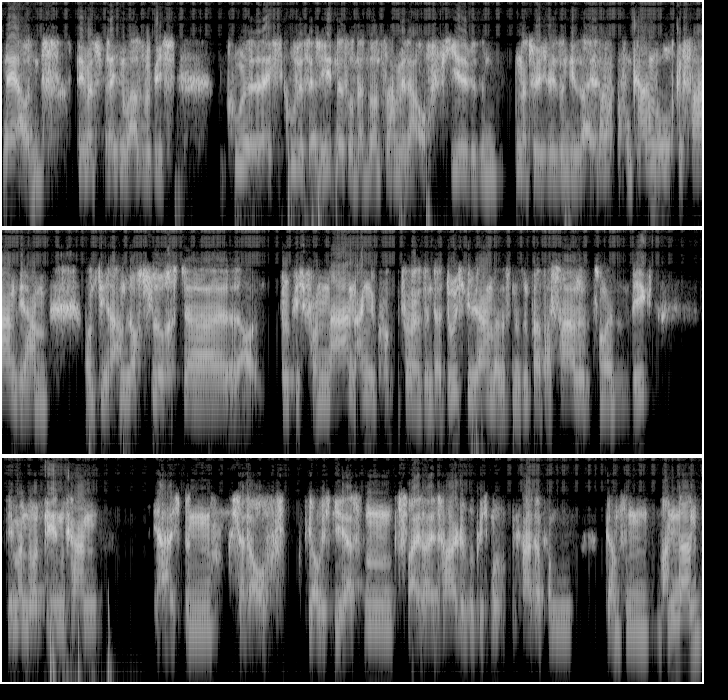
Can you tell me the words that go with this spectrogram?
Naja, und dementsprechend war es wirklich cool, echt cooles Erlebnis und ansonsten haben wir da auch viel. Wir sind natürlich, wir sind die Seite auf dem Karren hochgefahren, wir haben uns die Ramlochschlucht äh, wirklich von nahen angeguckt, sondern sind da durchgegangen. Das ist eine super Passage beziehungsweise ein Weg, den man dort gehen kann. Ja, ich bin, ich hatte auch, glaube ich, die ersten zwei, drei Tage wirklich Muskelkater vom ganzen Wandern.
